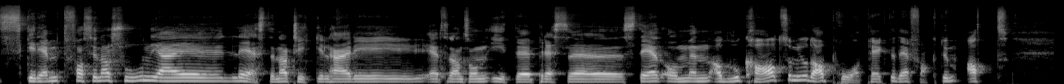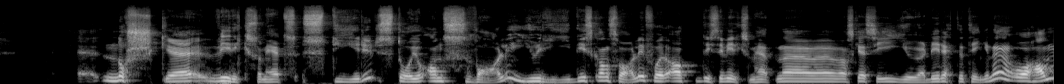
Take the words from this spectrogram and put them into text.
skremt fascinasjon. Jeg leste en artikkel her i et eller annet sånn IT-pressested om en advokat som jo da påpekte det faktum at norske virksomhetsstyrer står jo ansvarlig, juridisk ansvarlig, for at disse virksomhetene hva skal jeg si, gjør de rette tingene. Og han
